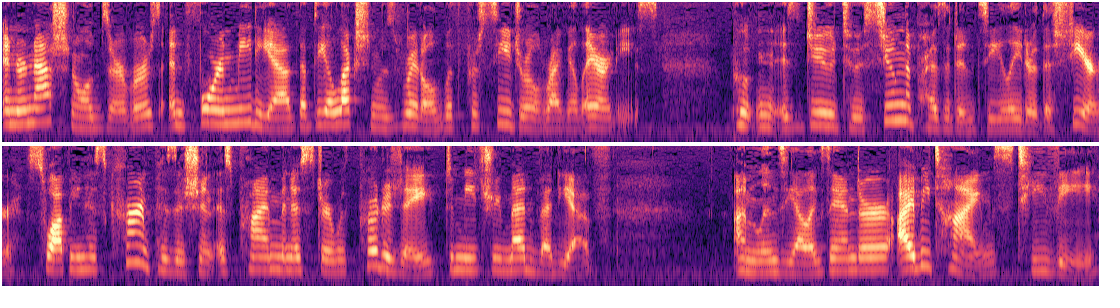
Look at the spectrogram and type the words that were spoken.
international observers and foreign media that the election was riddled with procedural irregularities. Putin is due to assume the presidency later this year, swapping his current position as prime minister with protege Dmitry Medvedev. I'm Lindsay Alexander, IB Times TV.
